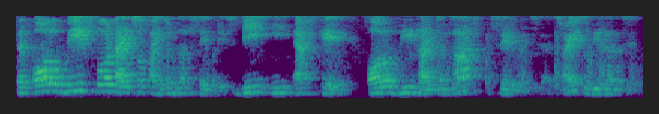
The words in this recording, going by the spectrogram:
that all of these four types of items are savories. D, E, F, K, all of these items are savories guys, right? So these are the savories.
